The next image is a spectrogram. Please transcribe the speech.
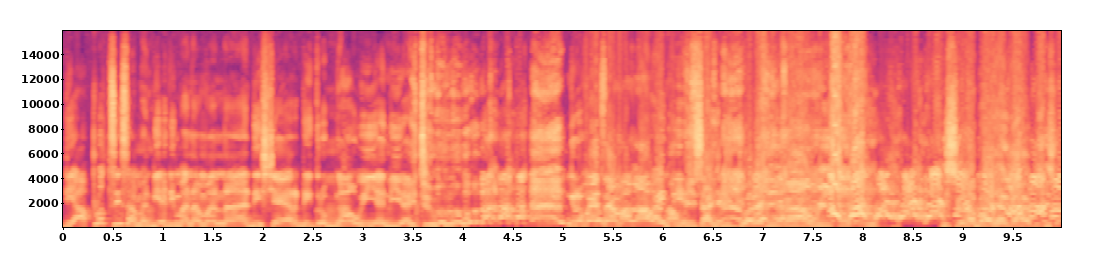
Diupload sih sama dia di mana-mana, di share di grup ngawinya dia itu. grup SMA ngawi Emang di- bisanya dijualnya di Ngawi. Di Surabaya nggak bisa.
